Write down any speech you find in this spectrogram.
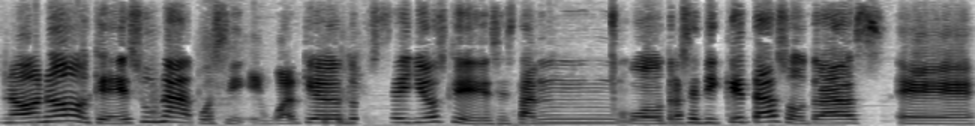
No, no, que es una, pues sí, igual que otros sellos que se están, o otras etiquetas, otras, eh,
